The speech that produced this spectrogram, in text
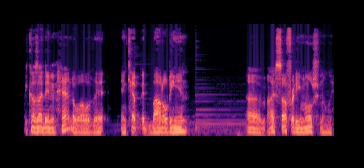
because I didn't handle all of that and kept it bottled in, um, I suffered emotionally.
